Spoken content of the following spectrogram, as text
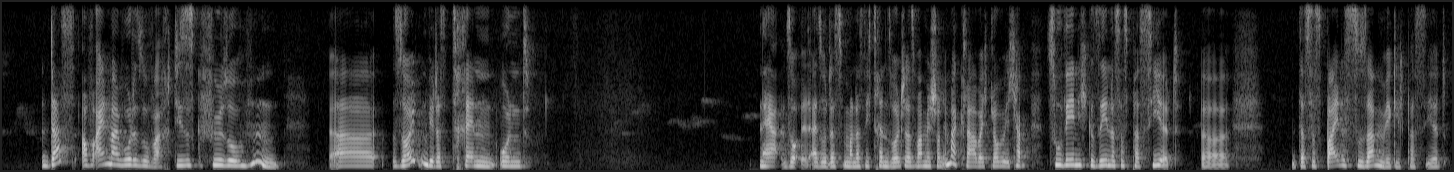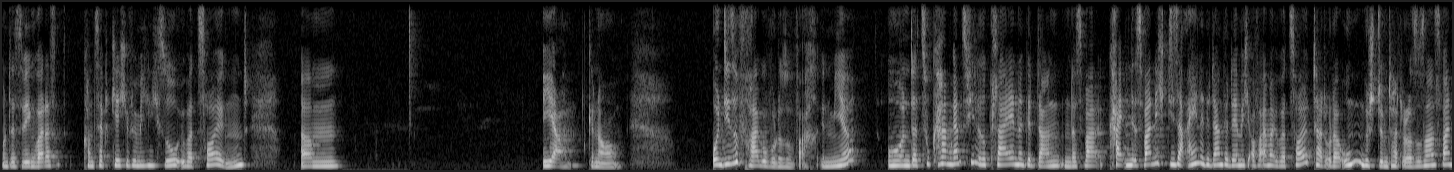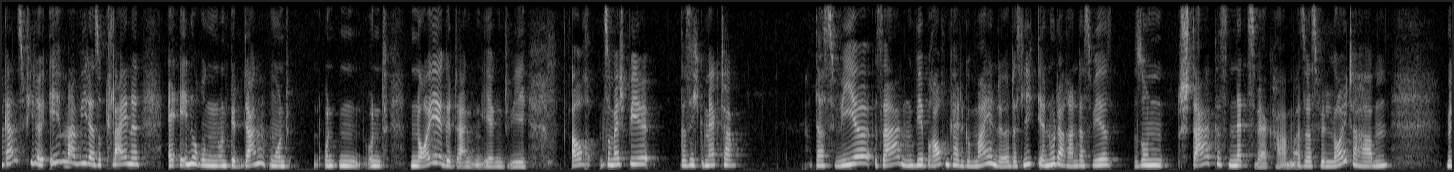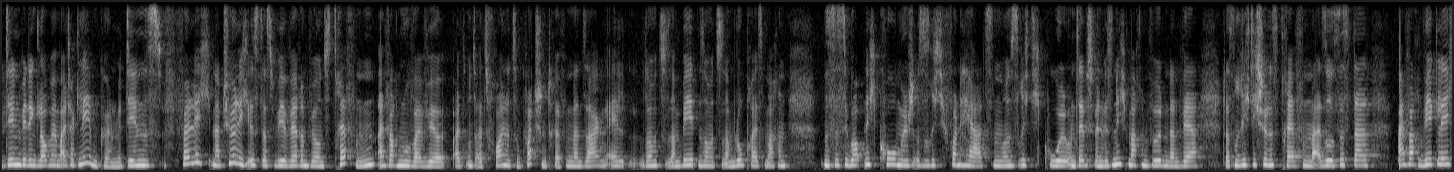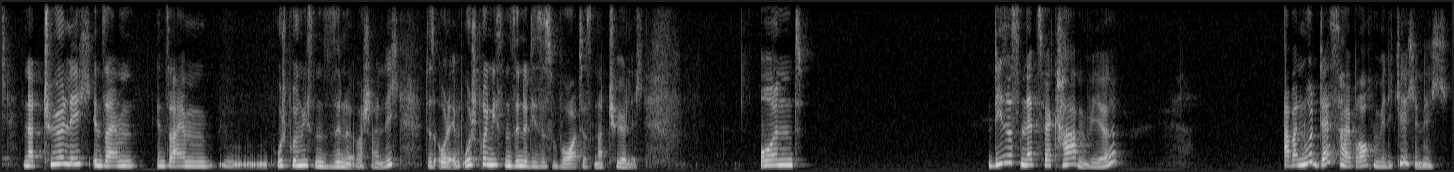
das auf einmal wurde so wach, dieses Gefühl so, hm, äh, sollten wir das trennen und naja, so, also dass man das nicht trennen sollte, das war mir schon immer klar, aber ich glaube, ich habe zu wenig gesehen, dass das passiert. Äh, dass das beides zusammen wirklich passiert. Und deswegen war das Konzept Kirche für mich nicht so überzeugend. Ähm, ja, genau. Und diese Frage wurde so wach in mir. Und dazu kamen ganz viele so kleine Gedanken. Das war kein, es war nicht dieser eine Gedanke, der mich auf einmal überzeugt hat oder umgestimmt hat oder so, sondern es waren ganz viele immer wieder so kleine Erinnerungen und Gedanken und, und, und neue Gedanken irgendwie. Auch zum Beispiel, dass ich gemerkt habe, dass wir sagen, wir brauchen keine Gemeinde. Das liegt ja nur daran, dass wir so ein starkes Netzwerk haben. Also, dass wir Leute haben, mit denen wir den Glauben im Alltag leben können, mit denen es völlig natürlich ist, dass wir, während wir uns treffen, einfach nur, weil wir uns als Freunde zum Quatschen treffen, dann sagen, ey, sollen wir zusammen beten, sollen wir zusammen Lobpreis machen? Und es ist überhaupt nicht komisch, es ist richtig von Herzen und es ist richtig cool. Und selbst wenn wir es nicht machen würden, dann wäre das ein richtig schönes Treffen. Also es ist da einfach wirklich natürlich in seinem in seinem ursprünglichsten Sinne wahrscheinlich, das, oder im ursprünglichsten Sinne dieses Wortes natürlich. Und dieses Netzwerk haben wir, aber nur deshalb brauchen wir die Kirche nicht.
